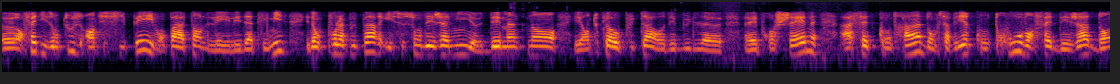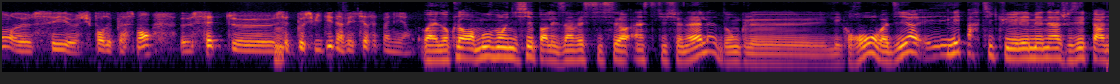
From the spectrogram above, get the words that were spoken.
en fait, ils ont tous anticipé, ils vont pas attendre les, dates limites, et donc pour la plupart, ils se sont déjà mis dès maintenant, et en tout cas au plus tard au début de l'année prochaine, à cette contrainte. Donc ça veut dire qu'on trouve en fait déjà dans euh, ces euh, supports de placement euh, cette, cette possibilité d'investir de cette manière. Ouais, donc un mouvement initié par les investisseurs institutionnels, donc les gros, on va dire, les particuliers, les ménages, les épargnants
